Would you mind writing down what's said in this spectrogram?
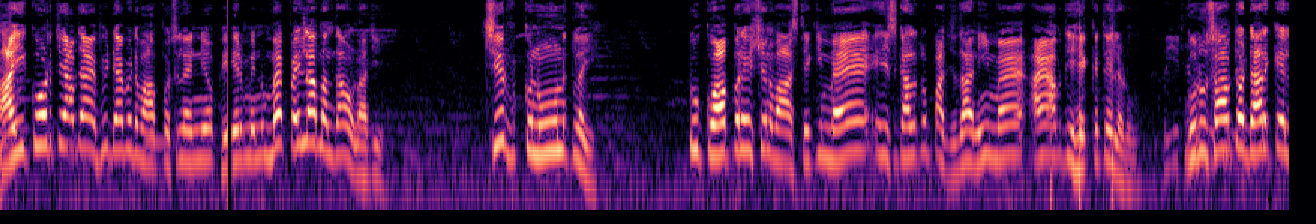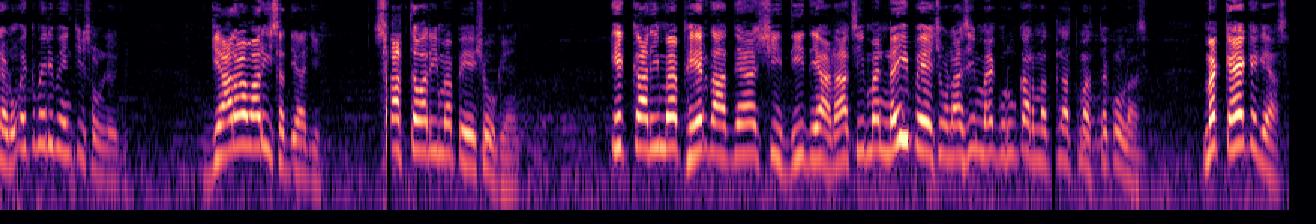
ਹਾਈ ਕੋਰਟ 'ਚ ਆਪਦਾ ਐਫੀਡੇਵਿਟ ਵਾਪਸ ਲੈਣੇ ਹੋ। ਫਿਰ ਮੈਨੂੰ, ਮੈਂ ਪਹਿਲਾ ਬੰਦਾ ਹੋਣਾ ਜੀ। ਸਿਰਫ ਕਾਨੂੰਨ ਲਈ ਟੂ ਕੋਆਪਰੇਸ਼ਨ ਵਾਸਤੇ ਕਿ ਮੈਂ ਇਸ ਗੱਲ ਤੋਂ ਭੱਜਦਾ ਨਹੀਂ, ਮੈਂ ਆ ਆਪਦੀ ਹਿੱਕ ਤੇ ਲੜੂ। ਗੁਰੂ ਸਾਹਿਬ ਤੋਂ ਡਰ ਕੇ ਲੜੂ। ਇੱਕ ਮੇਰੀ ਬੇਨਤੀ ਸੁਣ ਲਿਓ ਜੀ। 11 ਵਾਰੀ ਸੱਦਿਆ ਜੀ। 7 ਵਾਰੀ ਮੈਂ ਪੇਸ਼ ਹੋ ਗਿਆ ਜੀ। ਇੱਕ ਵਾਰੀ ਮੈਂ ਫੇਰ ਦੱਸਦਿਆਂ ਸ਼ਹੀਦੀ ਦਿਹਾੜਾ ਸੀ, ਮੈਂ ਨਹੀਂ ਪੇਸ਼ ਹੋਣਾ ਸੀ, ਮੈਂ ਗੁਰੂ ਘਰ ਮਤ, ਨਤਮਸਤਕ ਹੋਣਾ ਸੀ। ਮੈਂ ਕਹਿ ਕੇ ਗਿਆ ਸੀ।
